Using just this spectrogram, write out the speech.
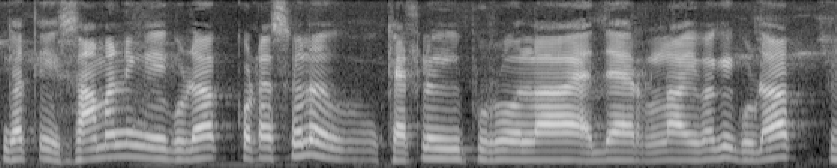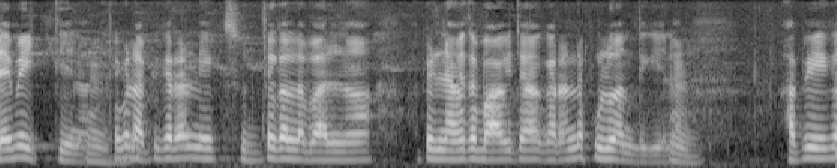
ගත සාමාන්‍යෙන් ඒ ගොඩක් කොටස් වල කැටලොයි පුරෝලා ඇදෑරලා ඒ වගේ ගොඩක් ඩැමෙච් තියෙන එකට අපි කරන්න ඒ සුද්ධ කල්ල බලන්නවා අපි නැවත භාවිතා කරන්න පුළුවන්ද කියලා. අපි ඒක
